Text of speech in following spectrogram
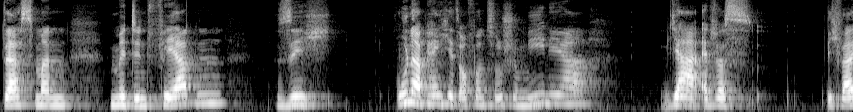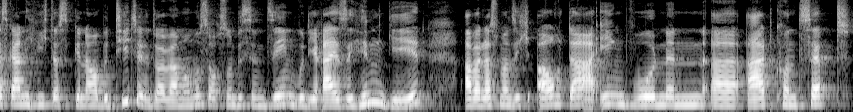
dass man mit den Pferden sich unabhängig jetzt auch von Social Media ja etwas ich weiß gar nicht, wie ich das genau betiteln soll, weil man muss auch so ein bisschen sehen, wo die Reise hingeht, aber dass man sich auch da irgendwo eine äh, Art Konzept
